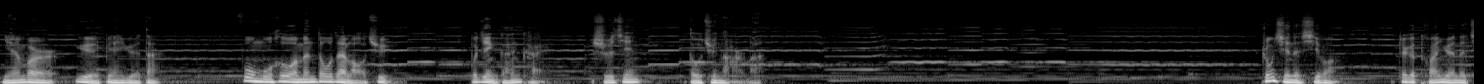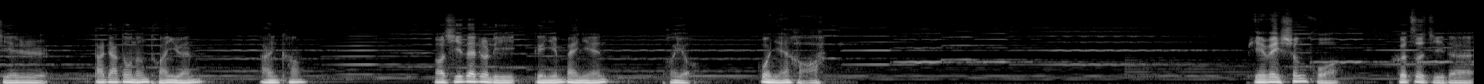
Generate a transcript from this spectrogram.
年味儿越变越淡，父母和我们都在老去，不禁感慨，时间都去哪儿了？衷心的希望，这个团圆的节日。大家都能团圆、安康。老齐在这里给您拜年，朋友，过年好啊！品味生活，和自己的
